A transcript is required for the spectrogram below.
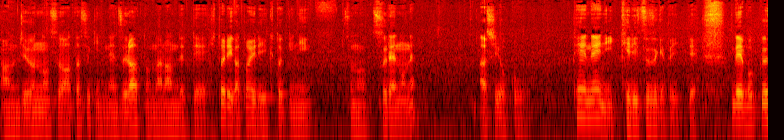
あの自分の座った席にねずらっと並んでて1人がトイレ行く時にその連れのね足をこう丁寧に蹴り続けていってで僕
